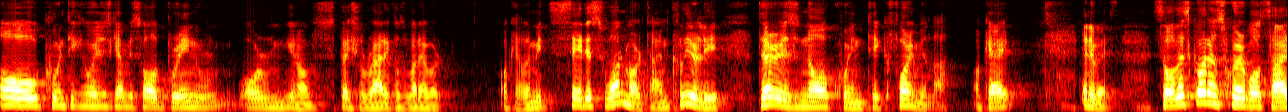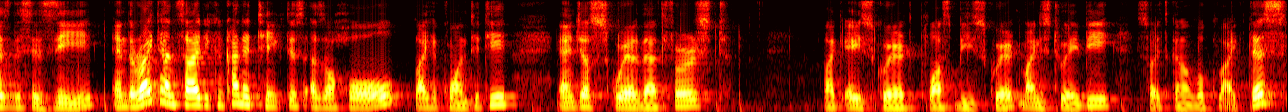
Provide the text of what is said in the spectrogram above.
oh, quintic equations can be solved, Bring, or, you know, special radicals, whatever. Okay, let me say this one more time. Clearly, there is no quintic formula, okay? Anyways, so let's go ahead and square both sides. This is z. And the right-hand side, you can kind of take this as a whole, like a quantity, and just square that first, like a squared plus b squared minus 2ab. So it's going to look like this.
